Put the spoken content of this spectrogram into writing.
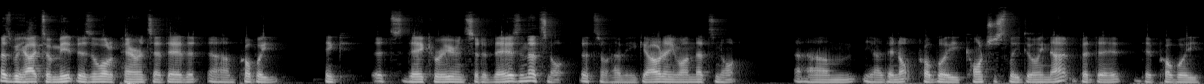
as we hate to admit, there's a lot of parents out there that um, probably think it's their career instead of theirs, and that's not that's not having a go at anyone. That's not um, you know they're not probably consciously doing that, but they're they're probably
